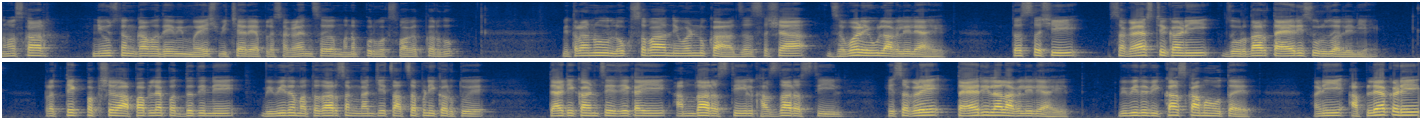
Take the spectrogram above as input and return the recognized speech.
नमस्कार. न्यूज टंकामध्ये मी महेश विचारे आपल्या सगळ्यांचं मनपूर्वक स्वागत करतो. मित्रांनो लोकसभा निवडणुका जसशा जवळ येऊ लागलेल्या आहेत तसतशी सगळ्याच ठिकाणी जोरदार तयारी सुरू झालेली आहे. प्रत्येक पक्ष आपापल्या पद्धतीने विविध मतदारसंघांची चाचपणी करतो आहे त्या ठिकाणचे जे काही आमदार असतील खासदार असतील हे सगळे तयारीला लागलेले आहेत. विविध विकास कामं होत आहेत. आणि आपल्याकडे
